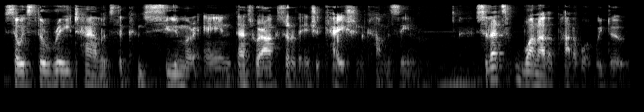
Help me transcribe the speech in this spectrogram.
So it's the retail, it's the consumer end. That's where our sort of education comes in. So that's one other part of what we do.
